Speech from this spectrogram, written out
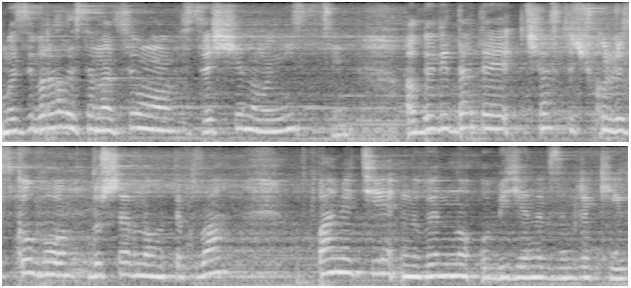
Ми зібралися на цьому священному місці, аби віддати часточку людського душевного тепла в пам'яті невинно обієних земляків.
